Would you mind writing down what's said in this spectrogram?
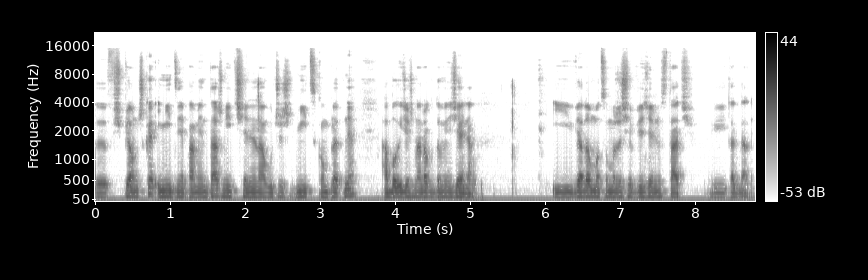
y, w śpiączkę i nic nie pamiętasz, nic się nie nauczysz, nic kompletnie, albo idziesz na rok do więzienia. I wiadomo, co może się w więzieniu stać i tak dalej.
